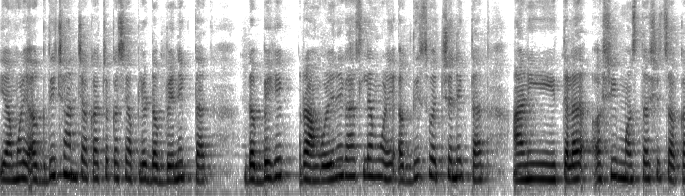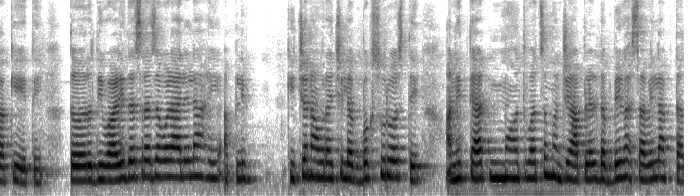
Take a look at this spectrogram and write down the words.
यामुळे अगदी छान चकाचक असे आपले डबे निघतात. डब्बे हे रांगोळीने घासल्यामुळे अगदी स्वच्छ निघतात आणि त्याला अशी मस्त अशी चकाकी येते. तर दिवाळी दसरा जवळ आलेला आहे. आपली किचन आवरायची लगबग सुरू असते आणि त्यात महत्त्वाचं म्हणजे आपल्याला डब्बे घासावे लागतात.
